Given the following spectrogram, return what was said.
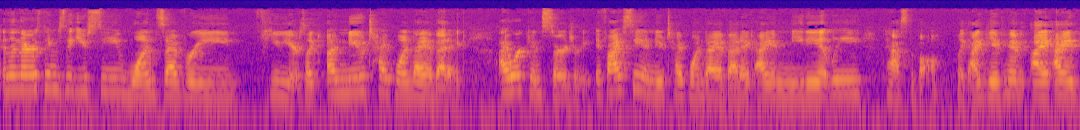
and then there are things that you see once every few years like a new type 1 diabetic. I work in surgery. If i see a new type 1 diabetic i immediately pass the ball. Like i give him i, I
